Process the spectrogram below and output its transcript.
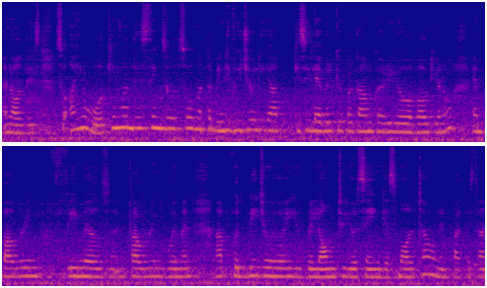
and all these. So are you working on these things also? Matlab individually, you're level ke upar kaam kar ہو about you know empowering females empowering women آپ خود بھی جو ہے you belong to you're saying a small town in Pakistan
